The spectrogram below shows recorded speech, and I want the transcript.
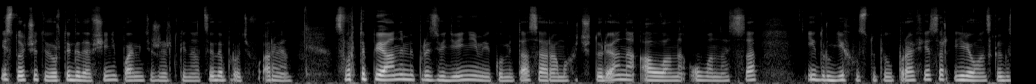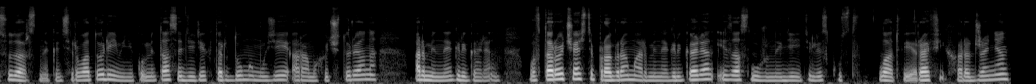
и 104-й годовщине памяти жертв геноцида против армян. С фортепианными произведениями Комитаса Арама Хачатуряна, Аллана Ованаса и других выступил профессор Ереванской государственной консерватории имени Комитаса, директор Дома музея Арама Хачатуряна Армине Григорян. Во второй части программы Армине Григорян и заслуженный деятель искусств Латвии Рафи Хараджанян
